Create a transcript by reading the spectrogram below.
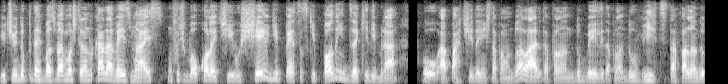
E o time do Peter Bosz vai mostrando cada vez mais um futebol coletivo, cheio de peças que podem desequilibrar a partida. A gente está falando do Alari, está falando do Bailey, está falando do Wirtz, está falando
